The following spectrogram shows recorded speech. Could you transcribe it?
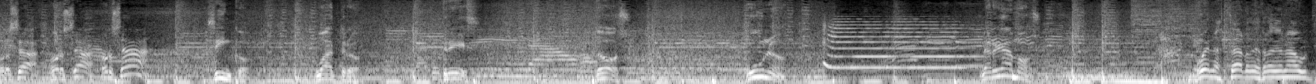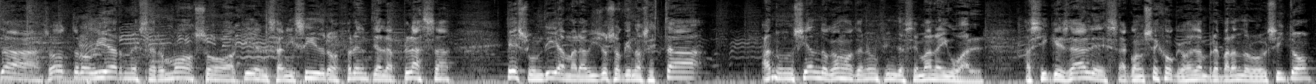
Orsa, Orsa, Orsa. 5, 4, 3, 2, 1. Largamos. Buenas tardes, radionautas. Otro viernes hermoso aquí en San Isidro, frente a la plaza. Es un día maravilloso que nos está anunciando que vamos a tener un fin de semana igual. Así que ya les aconsejo que vayan preparando el bolsito.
